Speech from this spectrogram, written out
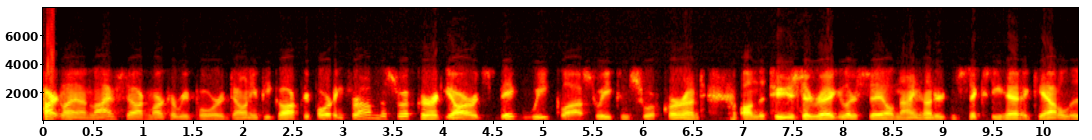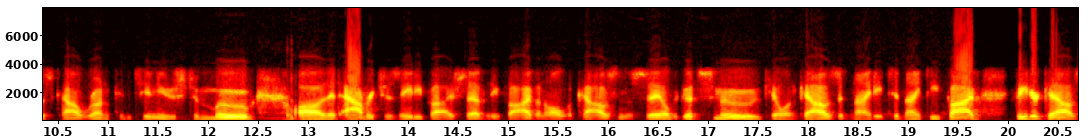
Heartland Livestock Market Report. Donnie Peacock reporting from the Swift Current Yards. Big week last week in Swift Current. On the Tuesday regular sale, 960 head of cattle. This cow run continues to move. Uh, it averages 85.75, and all the cows in the sale, the good smooth killing cows at 90 to 95. Feeder cows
